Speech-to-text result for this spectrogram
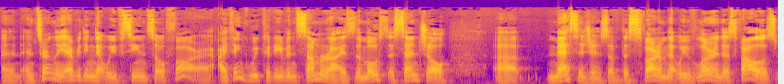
and, and certainly everything that we've seen so far. I think we could even summarize the most essential uh, messages of the Sefarim that we've learned as follows.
